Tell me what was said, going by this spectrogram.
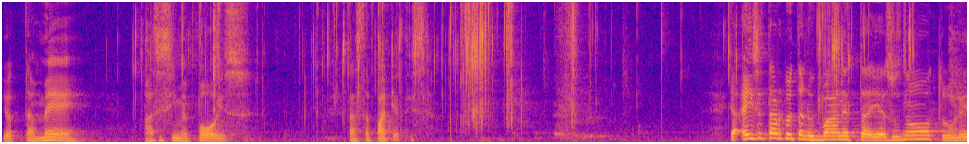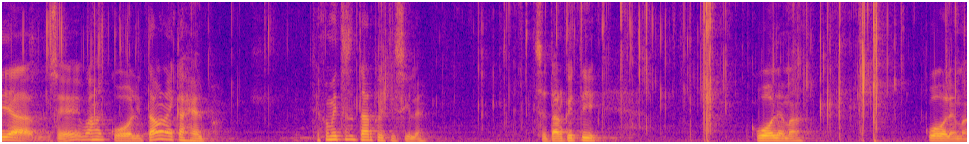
jotta me pääsisimme pois tästä paketista. Ja ei se tarkoittanut vaan, että Jeesus no, tuli ja se vähän kuoli. Tämä on aika helppo. Tiedätkö, mitä se tarkoitti sille? Se tarkoitti kuolema, kuolema,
